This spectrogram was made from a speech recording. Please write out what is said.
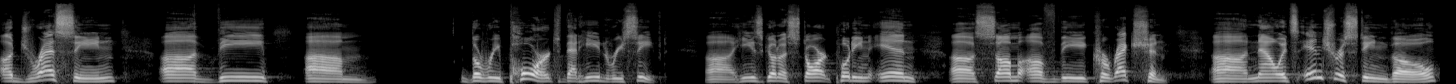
addressing uh, the um, the report that he'd received. Uh, he's going to start putting in uh, some of the correction. Uh, now, it's interesting though,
